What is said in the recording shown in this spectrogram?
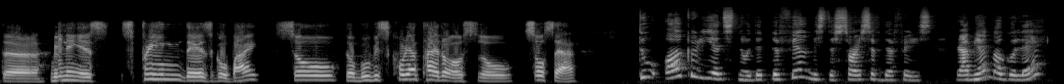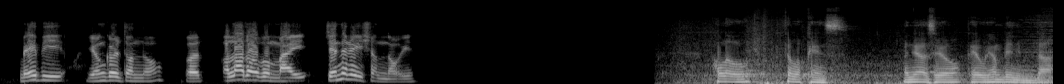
The meaning is spring days go by. So the movie's Korean title also so sad. Do all Koreans know that the film is the source of the phrase ramyeon 먹을래? Maybe younger don't know, but a lot of my generation know it. Hello, Philippines. 안녕하세요. 배우 현빈입니다.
